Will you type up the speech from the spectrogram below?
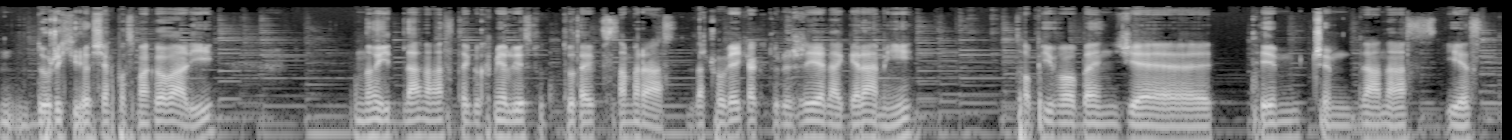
w dużych ilościach posmakowali. No i dla nas tego chmielu jest tutaj w sam raz. Dla człowieka, który żyje lagerami, to piwo będzie tym, czym dla nas jest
